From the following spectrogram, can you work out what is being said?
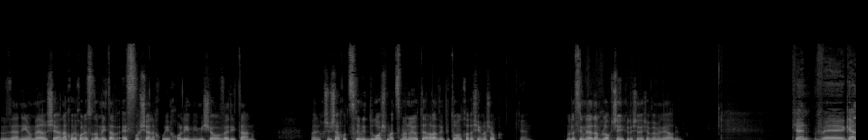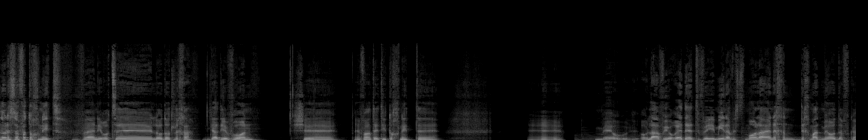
ואני אומר שאנחנו יכולים לעשות את המיטב איפה שאנחנו יכולים, עם מי שעובד איתנו. ואני חושב שאנחנו צריכים לדרוש מעצמנו יותר להביא פתרונות חדשים לשוק. כן. ולשים לידם נכון. בלוקצ'יין כדי שזה שווה מיליארדים. כן, והגענו לסוף התוכנית, ואני רוצה להודות לך, גדי עברון, שהעברת איתי תוכנית אה, אה, עולה ויורדת, וימינה ושמאלה, היה נח- נחמד מאוד דווקא.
